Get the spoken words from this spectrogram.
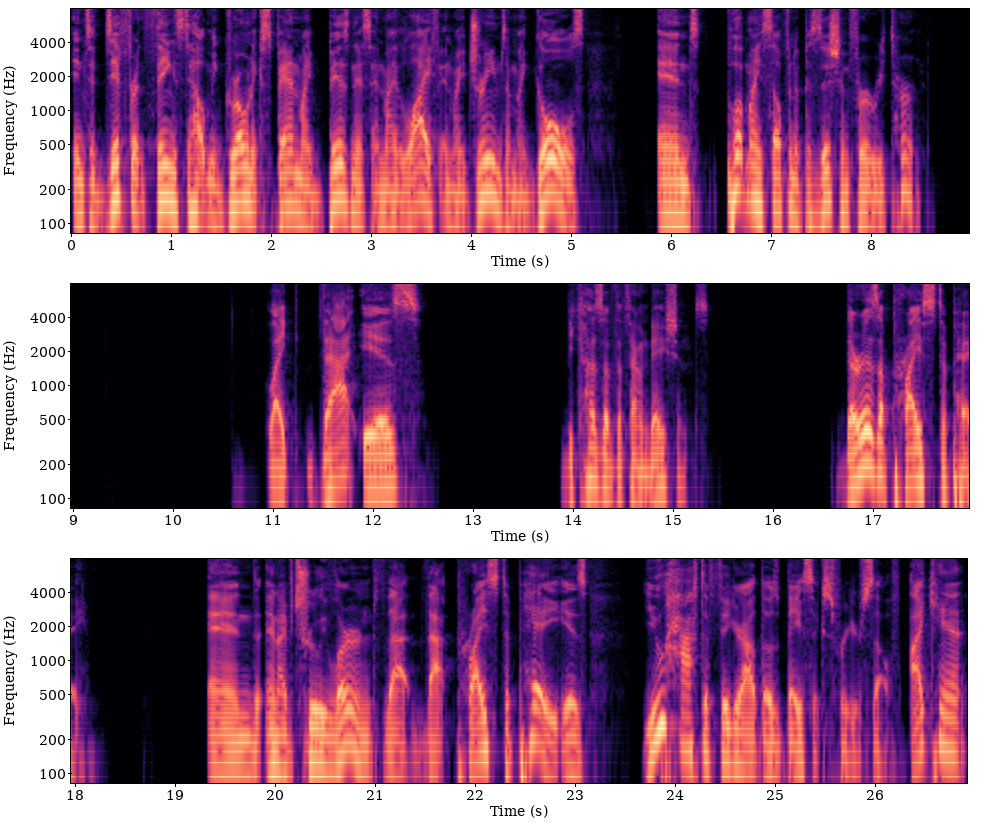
into different things to help me grow and expand my business and my life and my dreams and my goals. And put myself in a position for a return. Like that is because of the foundations. There is a price to pay. And and I've truly learned that that price to pay is you have to figure out those basics for yourself. I can't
